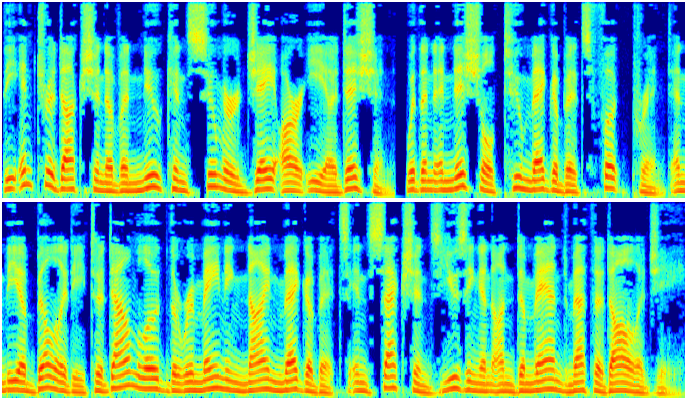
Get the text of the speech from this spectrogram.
the introduction of a new consumer JRE edition, with an initial 2 megabits footprint and the ability to download the remaining 9 megabits in sections using an on-demand methodology.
